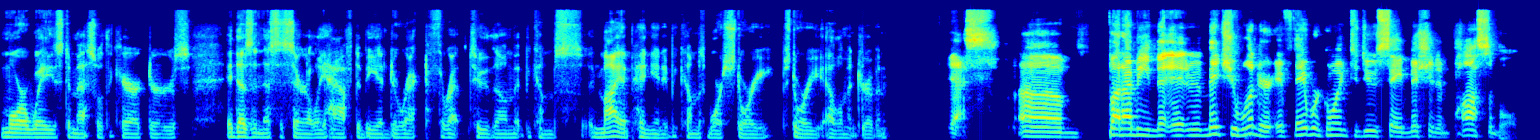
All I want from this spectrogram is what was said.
more ways to mess with the characters. It doesn't necessarily have to be a direct threat to them. It becomes, in my opinion, it becomes more story story element driven. Yes. Um, but I mean, it, it makes you wonder if they were going to do, say, Mission Impossible.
